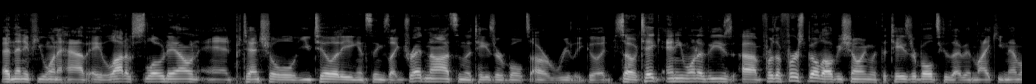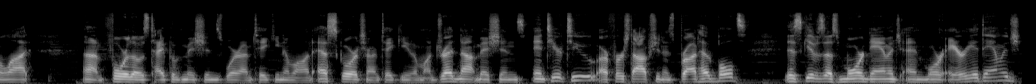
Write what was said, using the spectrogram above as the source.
And then if you want to have a lot of slowdown and potential utility against things like dreadnoughts, and the taser bolts are really good. So take any one of these. Um, for the first build, I'll be showing with the taser bolts because I've been liking them a lot. Um, for those type of missions where I'm taking them on escorts or I'm taking them on dreadnought missions. In tier 2, our first option is broadhead bolts. This gives us more damage and more area damage.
